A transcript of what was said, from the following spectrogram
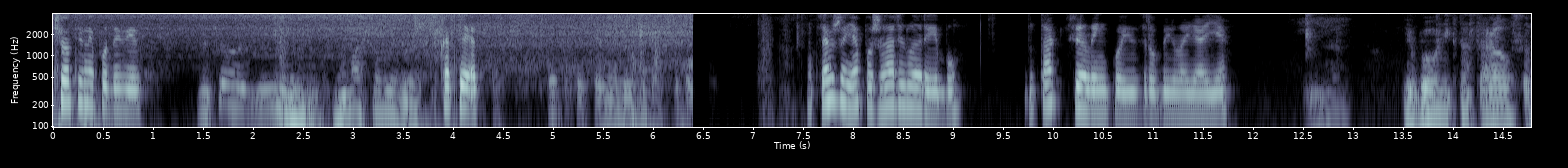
Чого ти не подивився? нічого ні, нема що вибрати. Капець. Це вже я пожарила рибу. Так ціленькою зробила я її. Любовник настарався,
